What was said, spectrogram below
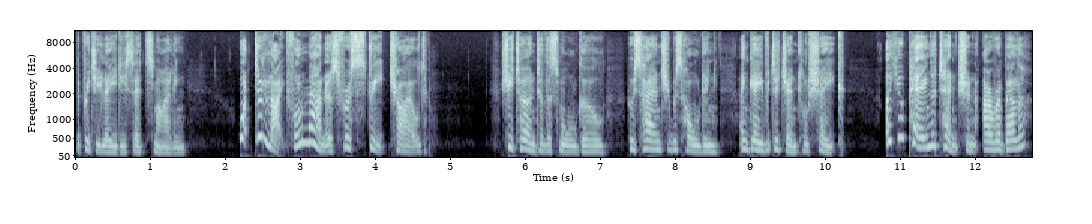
the pretty lady said, smiling. What delightful manners for a street child. She turned to the small girl, whose hand she was holding, and gave it a gentle shake. Are you paying attention, Arabella?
